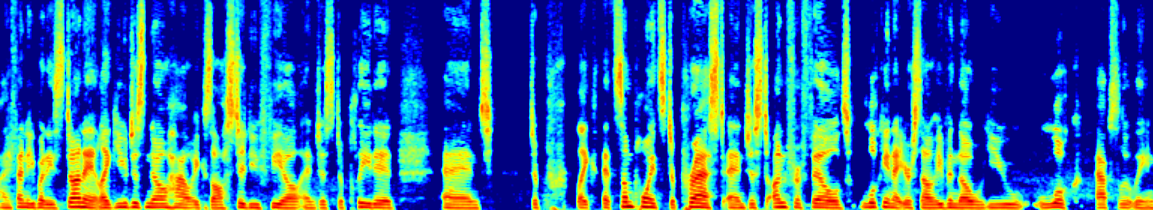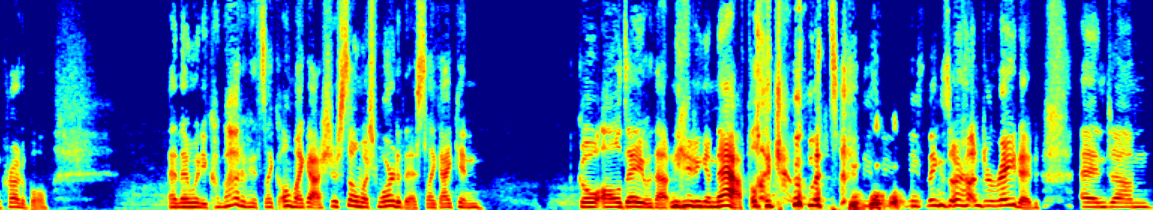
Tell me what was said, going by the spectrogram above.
if anybody's done it, like, you just know how exhausted you feel and just depleted and dep- like at some points depressed and just unfulfilled looking at yourself, even though you look absolutely incredible. And then when you come out of it, it's like, oh my gosh, there's so much more to this. Like, I can go all day without needing a nap. Like these, these, things are underrated. And um,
